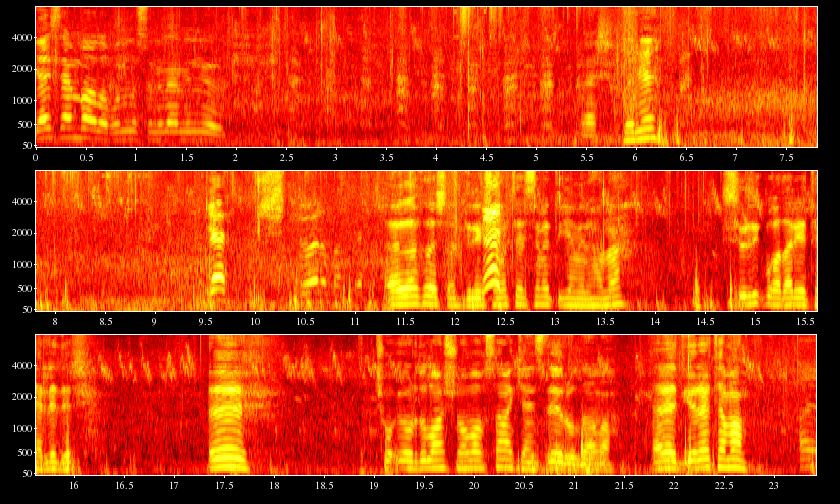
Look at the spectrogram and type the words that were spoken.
Gel sen bağla bunun üstünü ben bilmiyorum. Ver. Nereye? Gel. Şşt, döverim bak gel. Evet arkadaşlar direksiyonu teslim ettik Emirhan'a. Sürdük bu kadar yeterlidir. Öf. Çok yordu lan şuna baksana kendisi de yoruldu ama. Evet görev tamam. Hayır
